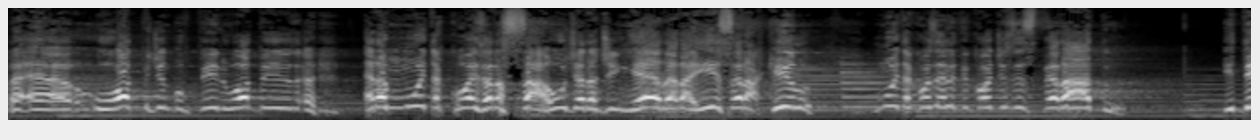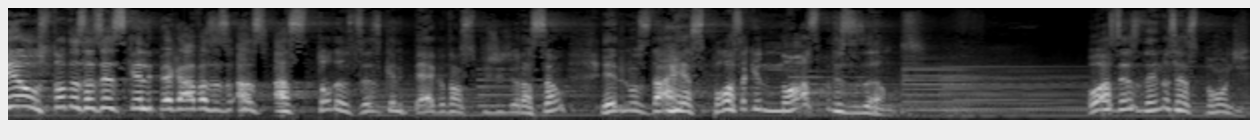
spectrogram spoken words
é, é o outro pedindo para o filho, o outro pedindo, é, Era muita coisa, era saúde, era dinheiro, era isso, era aquilo. Muita coisa, ele ficou desesperado. E Deus, todas as vezes que Ele pegava, as, as, as, todas as vezes que Ele pega o nosso pedido de oração, Ele nos dá a resposta que nós precisamos. Ou às vezes nem nos responde.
